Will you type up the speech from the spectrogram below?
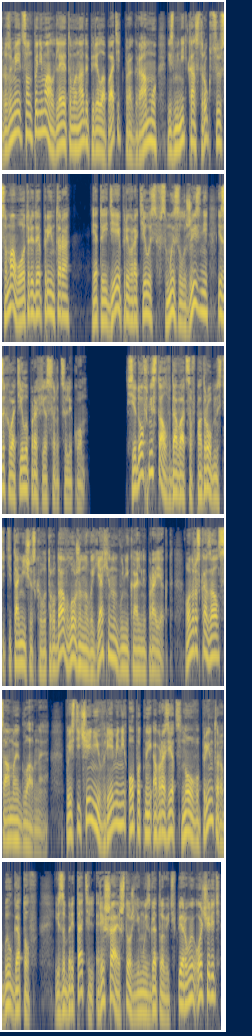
Разумеется, он понимал, для этого надо перелопатить программу, изменить конструкцию самого 3D-принтера. Эта идея превратилась в смысл жизни и захватила профессора целиком. Седов не стал вдаваться в подробности титанического труда, вложенного Яхиным в уникальный проект. Он рассказал самое главное. По истечении времени опытный образец нового принтера был готов. Изобретатель, решая, что же ему изготовить в первую очередь,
